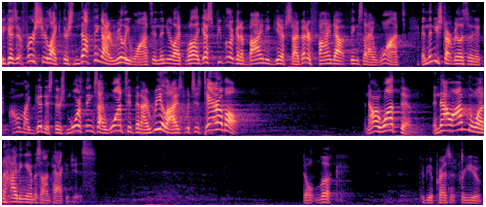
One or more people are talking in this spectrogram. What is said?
Because at first you're like, there's nothing I really want. And then you're like, well, I guess people are going to buy me gifts, so I better find out things that I want. And then you start realizing, like, oh my goodness, there's more things I wanted than I realized, which is terrible. And now I want them. And now I'm the one hiding Amazon packages. Don't look. Could be a present for you.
